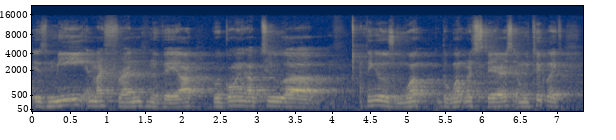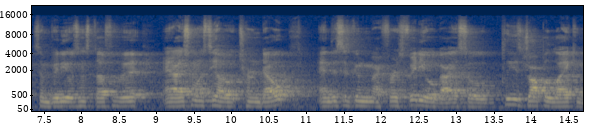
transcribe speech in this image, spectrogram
is me and my friend Nevaeh. We're going up to, uh, think it was Went- the Wentworth Stairs, and we took like some videos and stuff of it. And I just want to see how it turned out and this is gonna be my first video guys so please drop a like and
